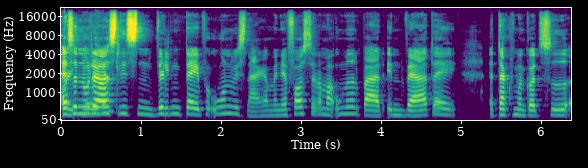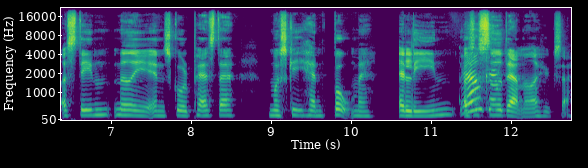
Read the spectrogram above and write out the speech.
Altså nu er det også lige sådan, hvilken dag på ugen vi snakker, men jeg forestiller mig umiddelbart en hverdag, at der kunne man godt sidde og stene ned i en skål pasta, måske have en bog med alene, og Ja, så okay. sidde dernede og hygge sig.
